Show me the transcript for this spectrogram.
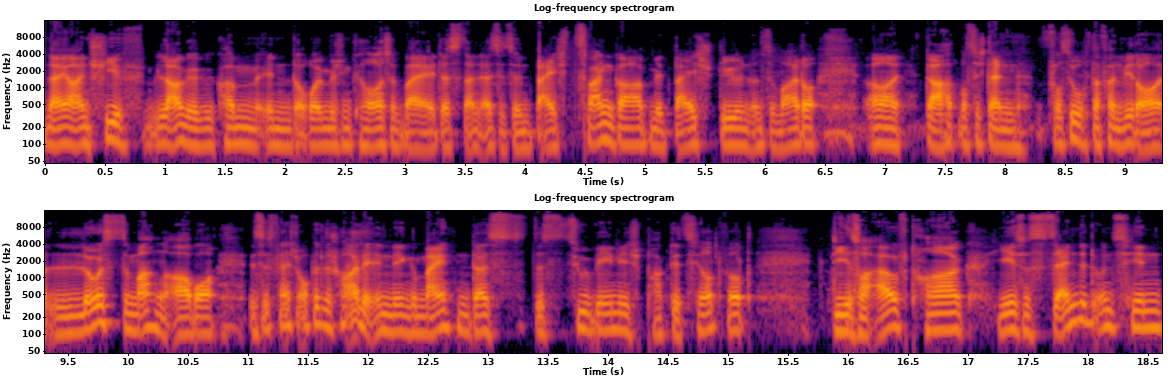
naja, in Schieflage gekommen in der römischen Kirche, weil das dann also so einen Beichtzwang gab mit Beichtstühlen und so weiter. Äh, da hat man sich dann versucht, davon wieder loszumachen, aber es ist vielleicht auch ein bisschen schade in den Gemeinden, dass das zu wenig praktiziert wird. Dieser Auftrag, Jesus sendet uns hin,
